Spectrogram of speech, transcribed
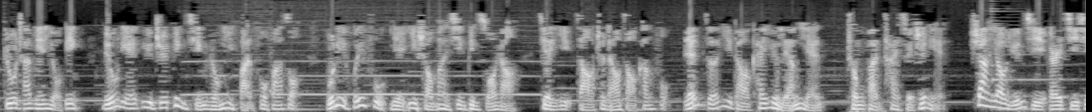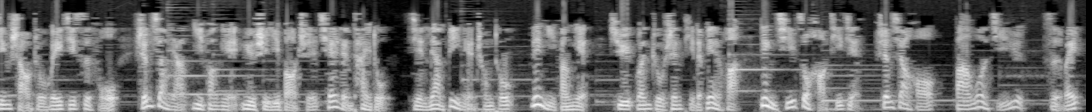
主缠绵有病，流年预知病情容易反复发作，不利恢复，也易受慢性病所扰，建议早治疗早康复。人则易到开运良言，冲犯太岁之年，上要云集而吉星少助，危机四伏。生肖羊一方面遇事宜保持谦忍态度，尽量避免冲突；另一方面需关注身体的变化，定期做好体检。生肖猴把握吉运，紫薇、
